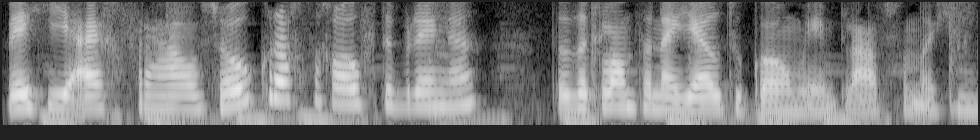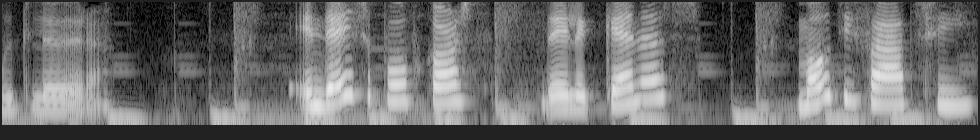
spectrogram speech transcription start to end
weet je je eigen verhaal zo krachtig over te brengen dat de klanten naar jou toe komen in plaats van dat je moet leuren. In deze podcast deel ik kennis, motivatie,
